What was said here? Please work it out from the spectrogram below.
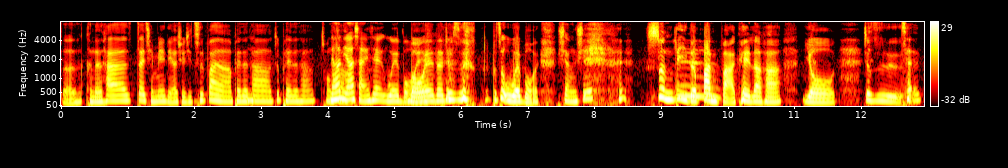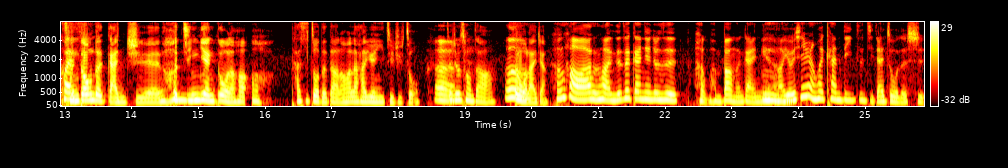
呃，可能她在前面一点要学习吃饭啊，陪着她，嗯、就陪着她创造。然后你要想一些微博，微的就是 不是无微博，想些。顺利的办法可以让他有就是成功的感觉，然后经验过，然后哦，他是做得到，然后让他愿意继续做，嗯、这就是创造啊！嗯、对我来讲，很好啊，很好。你的这个概念就是。很很棒的概念啊！嗯、有一些人会看低自己在做的事，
